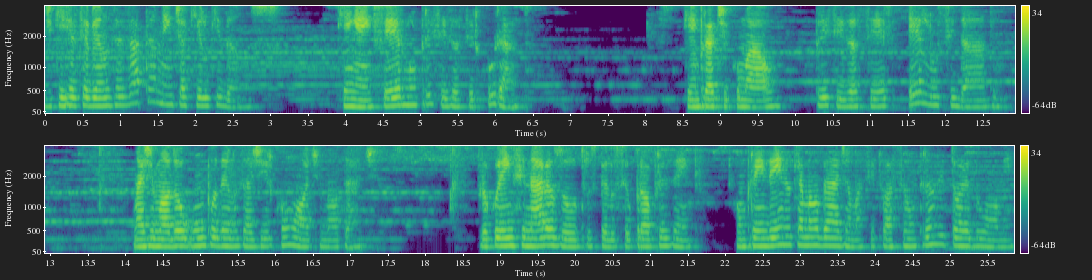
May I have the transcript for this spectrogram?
de que recebemos exatamente aquilo que damos. Quem é enfermo precisa ser curado. Quem pratica o mal precisa ser elucidado. Mas de modo algum podemos agir com ódio e maldade. Procure ensinar aos outros pelo seu próprio exemplo, compreendendo que a maldade é uma situação transitória do homem.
